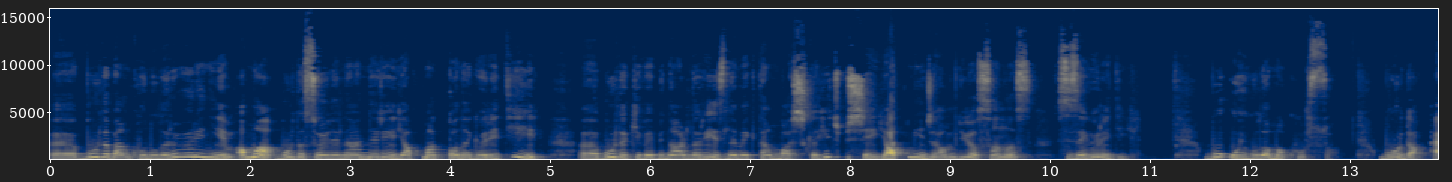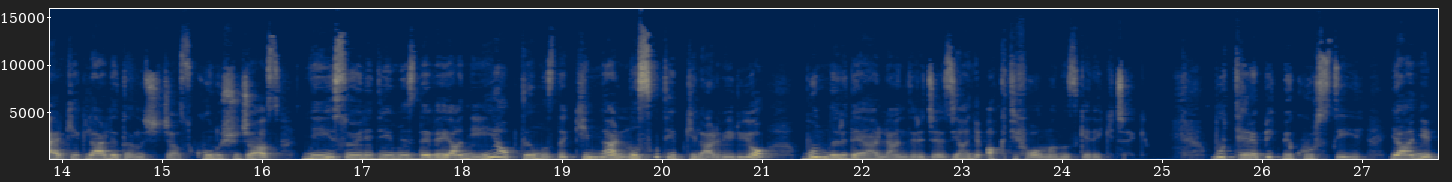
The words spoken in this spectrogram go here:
e, burada ben konuları öğreneyim ama burada söylenenleri yapmak bana göre değil. E, buradaki webinarları izlemekten başka hiçbir şey yapmayacağım diyorsanız size göre değil. Bu uygulama kursu. Burada erkeklerle tanışacağız, konuşacağız. Neyi söylediğimizde veya neyi yaptığımızda kimler nasıl tepkiler veriyor bunları değerlendireceğiz. Yani aktif olmanız gerekecek. Bu terapik bir kurs değil. Yani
